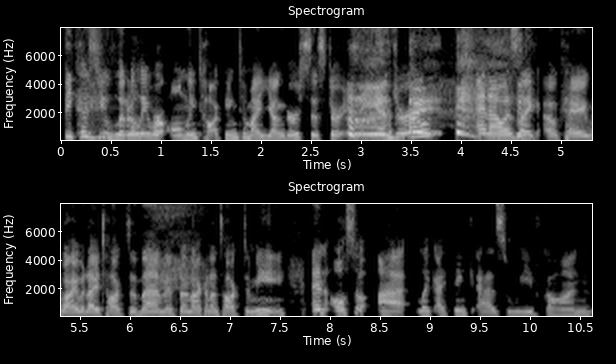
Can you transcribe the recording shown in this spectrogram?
because you literally were only talking to my younger sister and Andrew. I- and I was like, okay, why would I talk to them if they're not going to talk to me? And also, I like I think as we've gone,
